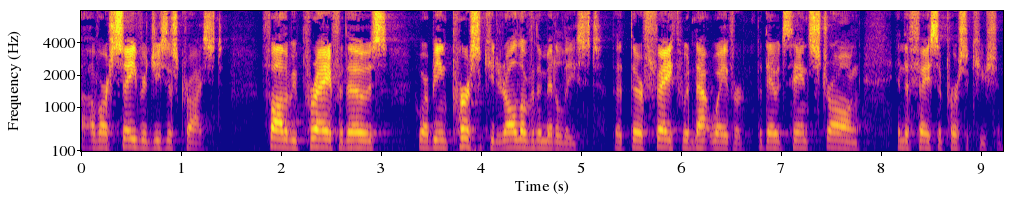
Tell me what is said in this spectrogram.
of our Savior, Jesus Christ. Father, we pray for those who are being persecuted all over the Middle East, that their faith would not waver, but they would stand strong in the face of persecution.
